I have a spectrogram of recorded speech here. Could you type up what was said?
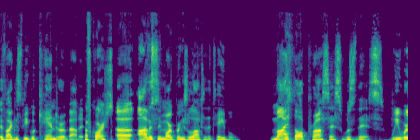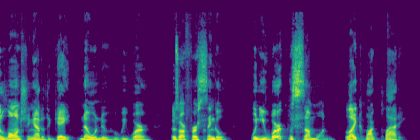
if I can speak with candor about it. of course. Uh, obviously, Mark brings a lot to the table. My thought process was this: we were launching out of the gate. No one knew who we were. It was our first single. When you work with someone like Mark Plati,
